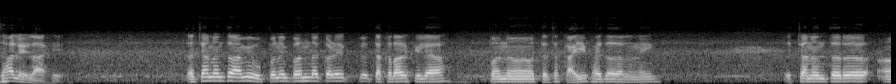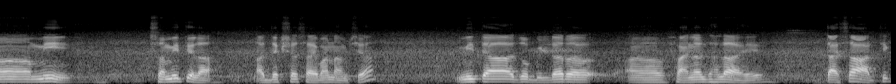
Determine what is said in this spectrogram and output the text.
झालेला आहे. त्याच्यानंतर आम्ही उपनिबंधाकडे तक्रार केल्या पण त्याचा काही फायदा झाला नाही. त्याच्यानंतर मी समितीला अध्यक्ष साहेबांना आमच्या मी त्या जो बिल्डर फायनल झाला आहे त्याचा आर्थिक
